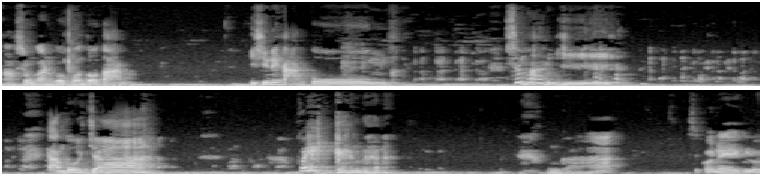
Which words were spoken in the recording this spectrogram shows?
langsung kan gue pontotan. Isinya kangkung, semanggi, kamboja, vegan. Enggak. Sekone iku lho,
